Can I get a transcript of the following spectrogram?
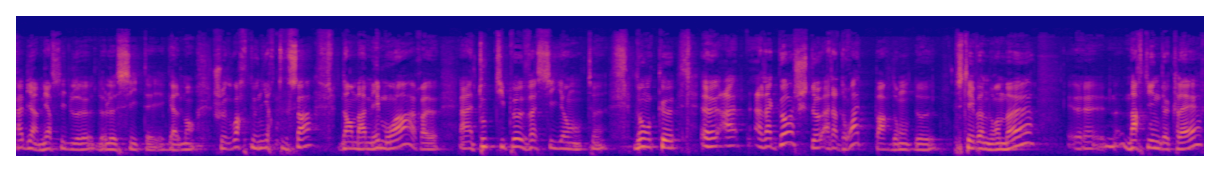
Très bien, merci de le, citer également. Je dois retenir tout ça dans ma mémoire, euh, un tout petit peu vacillante. Donc, euh, euh, à, la gauche, à la droite, pardon, de Stephen Romer, Martine de Clercq,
